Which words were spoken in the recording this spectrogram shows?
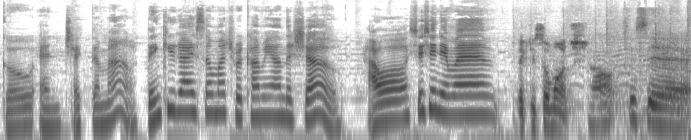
go and check them out. Thank you guys so much for coming on the show. 好哦，谢谢你们。 Thank you so much. 好谢谢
